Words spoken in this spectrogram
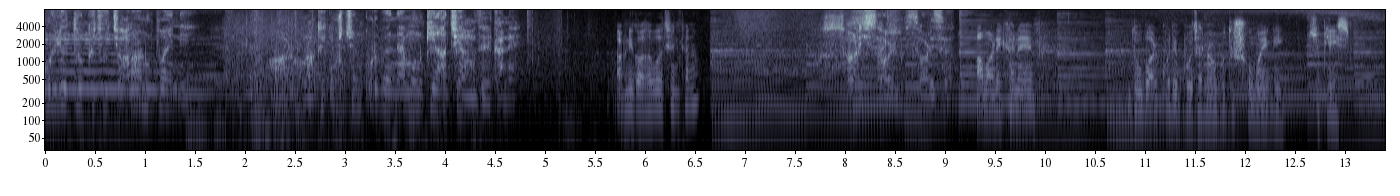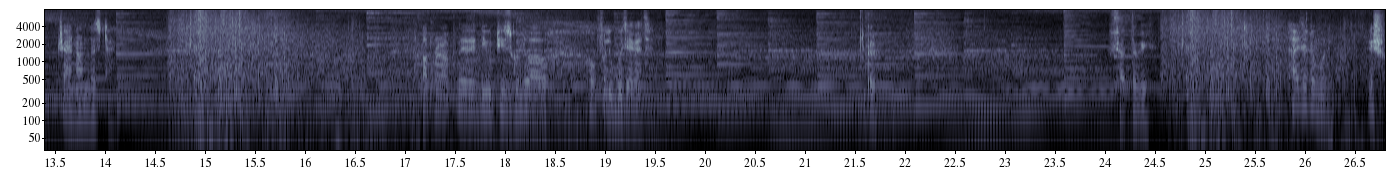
বললে তো কিছু জানার উপায় নেই। আর ওনাকে কোশ্চেন করবেন এমন কি আছে আমাদের এখানে? আপনি কথা বলছেন কেন? সরি সরি সরি স্যার আমার এখানে দুবার করে বোঝানোর মতো সময় নেই so please try and understand আপনার আপনাদের ডিউটিসগুলো হোপফুলি বুঝে গেছেন গুড সত্যকি হ্যাঁ জেঠুমণি এসো।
